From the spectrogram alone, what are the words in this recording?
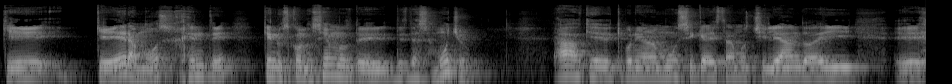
que, que éramos gente que nos conocíamos de, desde hace mucho ah, que, que ponían la música estábamos chileando ahí. Eh,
